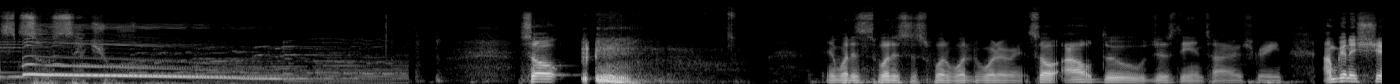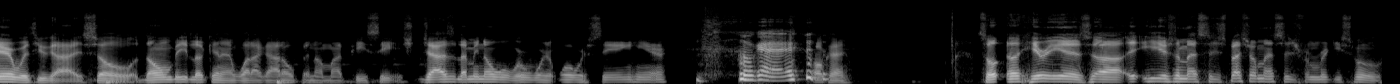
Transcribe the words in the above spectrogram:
Smooth. So, and what is what is this? What what what are so? I'll do just the entire screen. I'm gonna share with you guys. So don't be looking at what I got open on my PC. Jazz, let me know what we're what what we're seeing here. okay Okay. So uh, here he is. Uh, here's a message, special message from Ricky Smooth.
